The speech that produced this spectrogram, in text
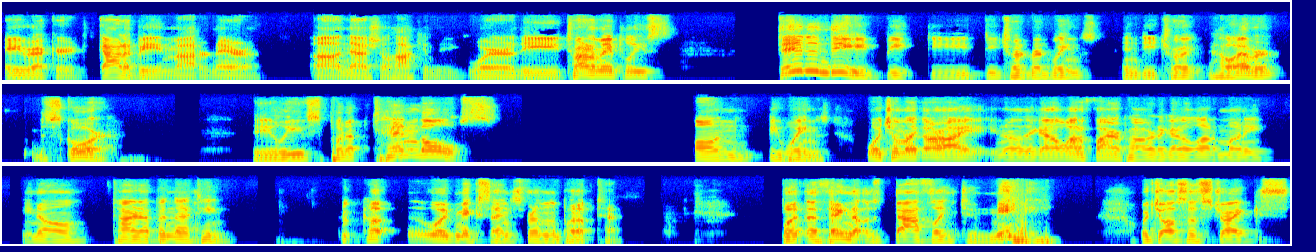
a record. Got to be in modern era uh, National Hockey League, where the Toronto Maple Leafs did indeed beat the Detroit Red Wings in Detroit. However, the score the Leafs put up 10 goals on the Wings, which I'm like, all right, you know, they got a lot of firepower, they got a lot of money, you know, tied up in that team. It would make sense for them to put up 10. But the thing that was baffling to me, which also strikes,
